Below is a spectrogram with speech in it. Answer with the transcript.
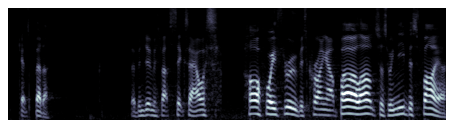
It gets better. They've been doing this about six hours. Halfway through this crying out, Baal, answer us, we need this fire.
